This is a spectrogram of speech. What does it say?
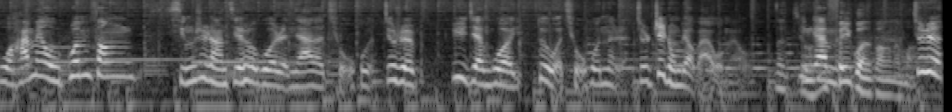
我还没有官方形式上接受过人家的求婚，就是遇见过对我求婚的人，就是这种表白我没有。那有应该非官方的吗？就是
